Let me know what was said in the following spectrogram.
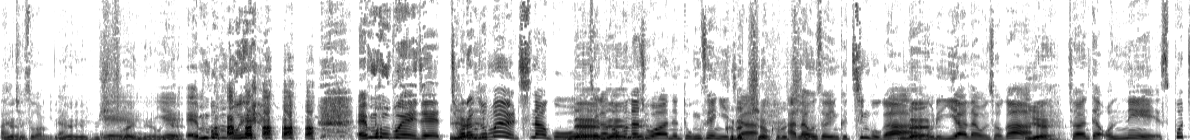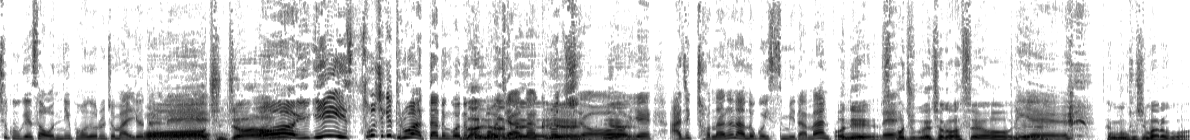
아, 예. 죄송합니다. 예, 예, 좀 실수가 있네요. 예, 예. M본부에 M본부에 이제 저랑 예, 예. 정말 친하고 네, 제가 네, 너무나 네. 좋아하는 동생이자 그렇죠, 그렇죠. 아나운서인 그 친구가 네. 우리 이 아나운서가 예. 저한테 언니 쪽에서 언니 번호를 좀 알려달래. 어, 진짜? 어, 이, 이 소식이 들어왔다는 거는 그 머지않아. 그렇죠. 예, 예, 예. 아직 전화는 안 오고 있습니다만. 언니 네. 스포츠국에 전화 왔어요. 예. 예. 행동 조심하라고.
